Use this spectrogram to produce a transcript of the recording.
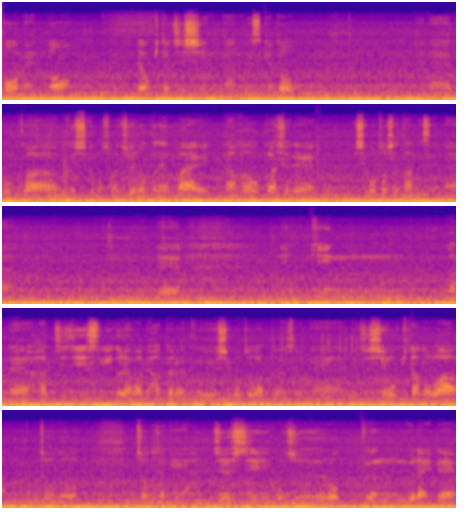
方面ので起きた地震なんですけどね、僕はくしくもその16年前長岡市で仕事してたんですよねで日勤がね8時過ぎぐらいまで働く仕事だったんですよね。地震起きたのはちょうどちょうどじゃねえや。17時56分ぐらいでで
